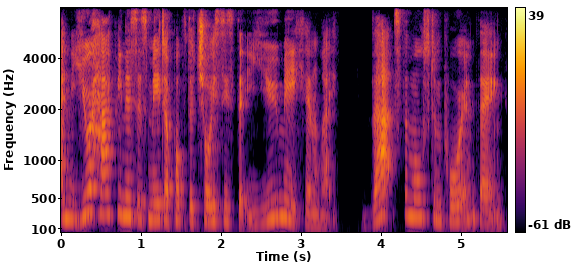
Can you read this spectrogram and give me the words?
And your happiness is made up of the choices that you make in life. That's the most important thing.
